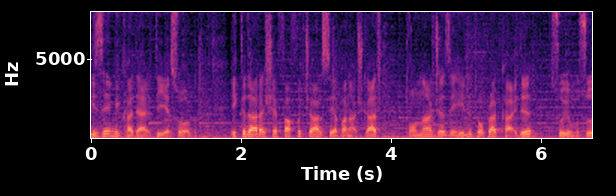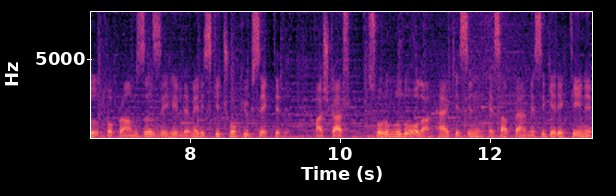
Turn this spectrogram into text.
bize mi kader diye sordu. İktidara şeffaflık çağrısı yapan Aşkar, tonlarca zehirli toprak kaydı, suyumuzu, toprağımızı zehirleme riski çok yüksek dedi. Aşkar, sorumluluğu olan herkesin hesap vermesi gerektiğini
